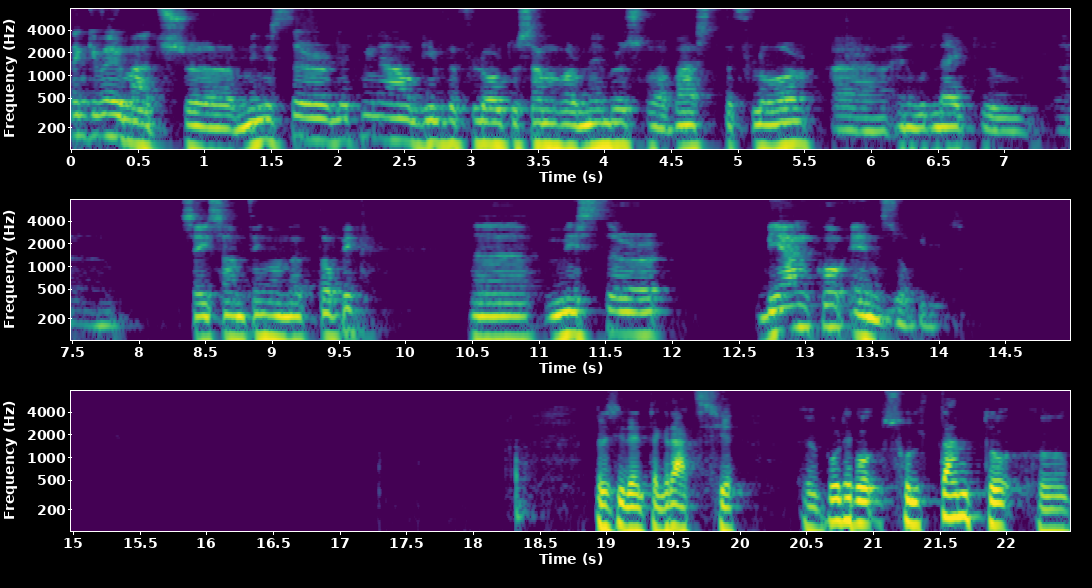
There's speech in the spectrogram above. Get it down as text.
Thank you very much, uh, Minister. Let me now give the floor to some of our members who have asked the floor uh, and would like to uh, say something on that topic. Uh, Mr. Bianco Enzo, please. Presidente, grazie. Eh, volevo soltanto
